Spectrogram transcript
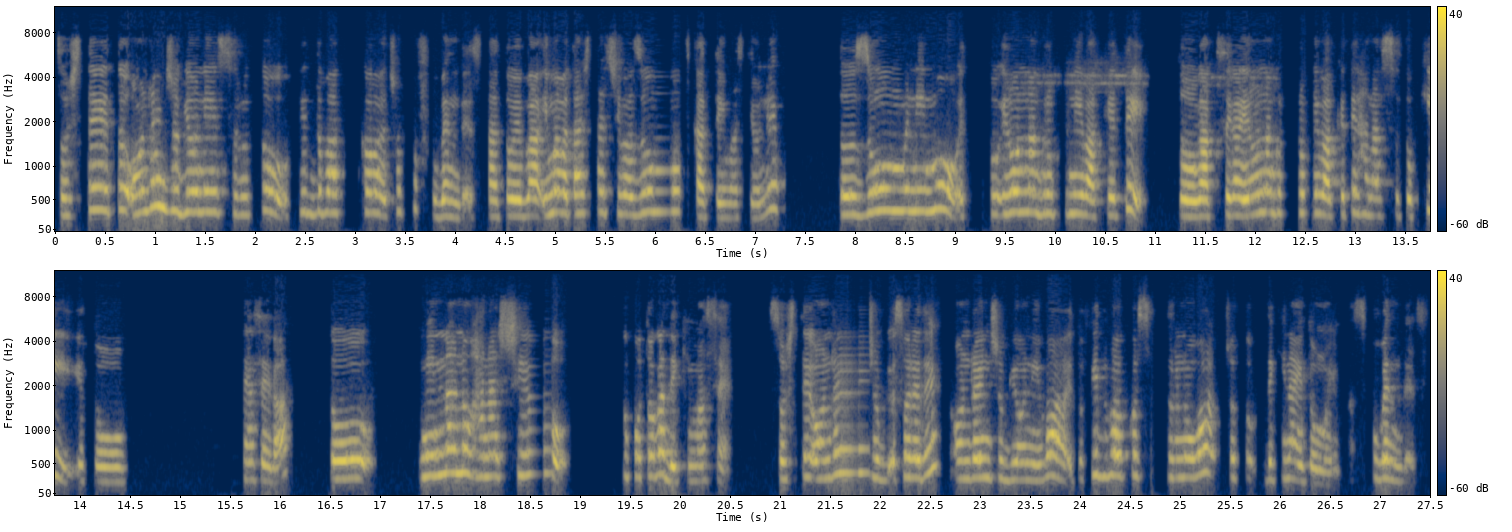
そして、えっと、オンライン授業にすると、フィードバックはちょっと不便です。例えば、今私たちは Zoom を使っていますよね。と Zoom にも、えっと、いろんなグループに分けて、と学生がいろんなグループに分けて話すとき、えっと、先生が、とみんなの話を聞くことができません。そしてオンライン授業、それでオンライン授業には、えっと、フィードバックするのはちょっとできないと思います。不便です。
